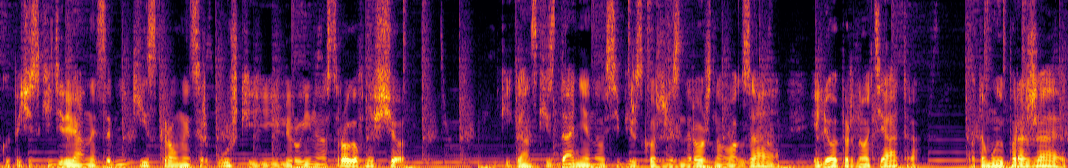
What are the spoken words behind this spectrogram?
Купеческие деревянные особняки, скромные церквушки или руины острогов не в счет. Гигантские здания Новосибирского железнодорожного вокзала или оперного театра потому и поражают,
